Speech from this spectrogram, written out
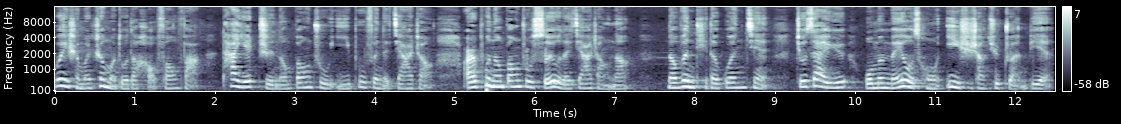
为什么这么多的好方法，它也只能帮助一部分的家长，而不能帮助所有的家长呢？那问题的关键就在于我们没有从意识上去转变，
